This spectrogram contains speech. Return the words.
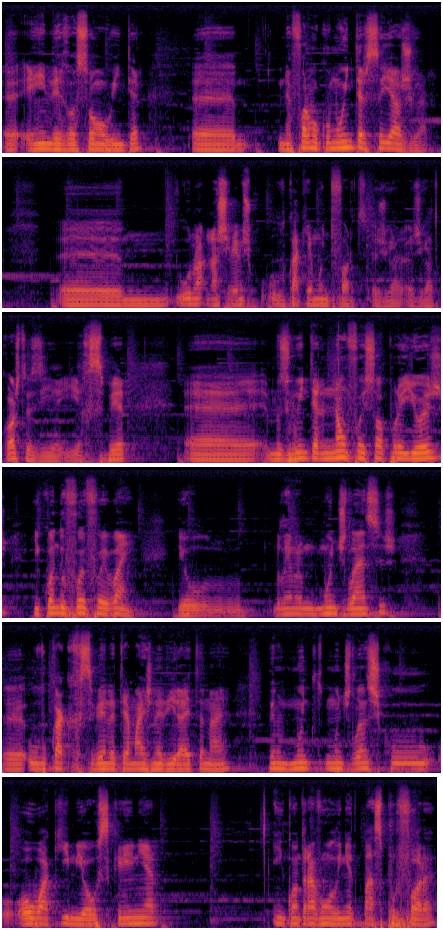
eh, ainda em relação ao Inter, na forma como o Inter saía a jogar. O nós sabemos que o Lukaku é muito forte a jogar, a jogar de costas e a, e a receber, mas o Inter não foi só por aí hoje e quando foi, foi bem. Eu lembro-me de muitos lances, eh, o Lukaku recebendo até mais na direita, não é? Lembro-me de muito- muitos lances que o, ou o Hakimi ou o Skriniar encontravam a linha de passe por fora,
